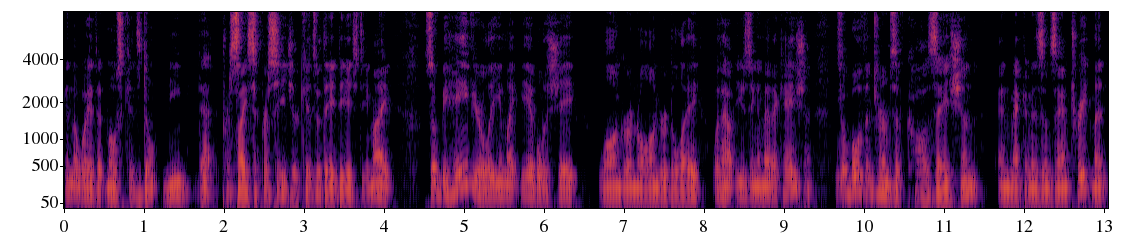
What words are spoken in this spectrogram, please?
in the way that most kids don't need that precise a procedure. Kids with ADHD might. So behaviorally, you might be able to shape longer and longer delay without using a medication. So hmm. both in terms of causation and mechanisms and treatment,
